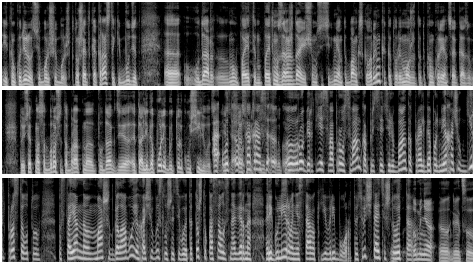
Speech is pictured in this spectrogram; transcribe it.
и конкурировать все больше и больше. Потому что это как раз-таки будет э, удар э, ну, по, этому, по этому зарождающемуся сегменту банковского рынка, который может эту конкуренцию оказывать. То есть это нас отбросит обратно туда, где это олигополе будет только усиливаться. А вот э, как раз, вот э, Роберт, есть вопрос вам, как представителю банков, про олигополь. Но я хочу, Гирд просто вот э, постоянно машет головой, я хочу выслушать его. Это то, что касалось, наверное, регулирования ставок Евребор. То есть вы считаете, что это... Что меня, говорится,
